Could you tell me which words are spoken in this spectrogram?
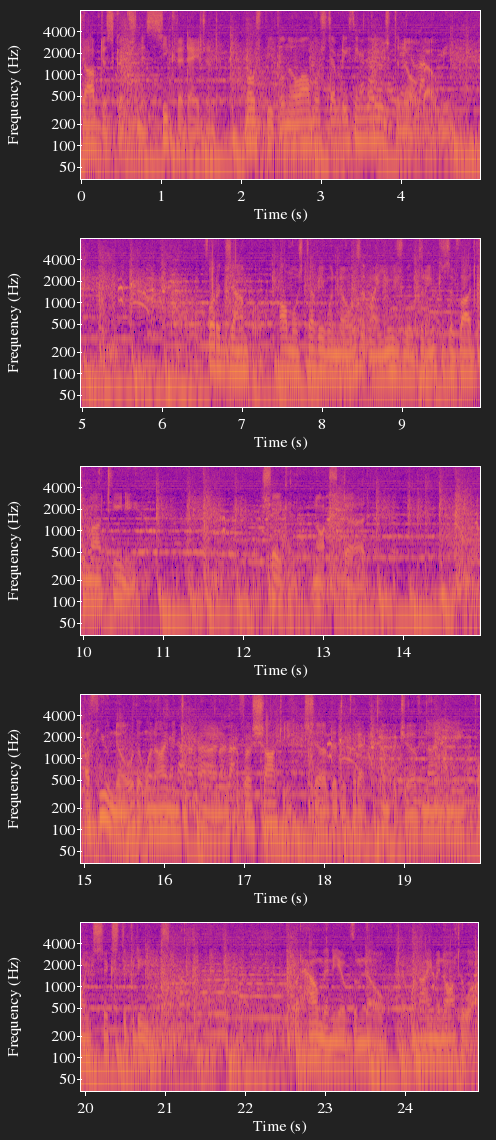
Job description is secret agent, most people know almost everything there is to know about me. For example, almost everyone knows that my usual drink is a vodka martini. Shaken, not stirred. A few know that when I'm in Japan, I prefer sake, served at the correct temperature of 98.6 degrees. But how many of them know that when I'm in Ottawa,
